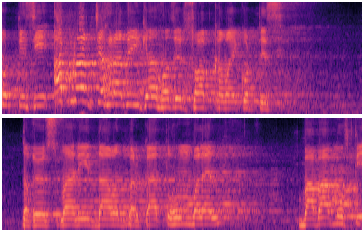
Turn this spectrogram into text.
করতেছি, আপনার চেহারা দেখা হজের সব কামাই করতেছি। তবে উসমানী দাওয়াত বরকাত বলেন, বাবা মুফতি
